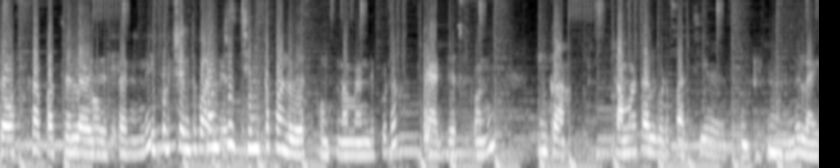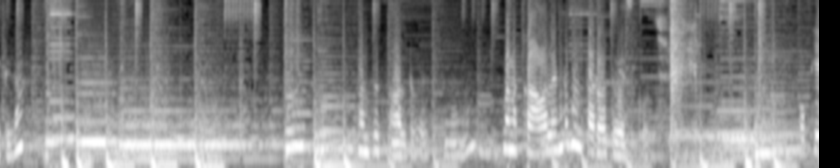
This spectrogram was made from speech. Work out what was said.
దోసకాయ పచ్చళ్ళు అవి వేస్తానండి ఇప్పుడు చింతపండు కొంచెం చింతపండు వేసుకుంటున్నామండి ఇప్పుడు. యాడ్ చేసుకొని. ఇంకా టమాటాలు కూడా పచ్చి వేసుకుంటున్నామండి లైట్గా. కొంచెం సాల్ట్ వేస్తున్నాను. మనకు కావాలంటే మనం తర్వాత వేసుకోవచ్చు. ఓకే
